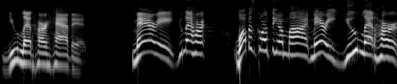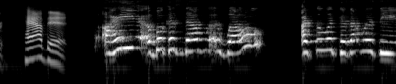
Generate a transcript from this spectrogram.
you let her have it. Mary, you let her. What was going through your mind? Mary, you let her have it. I, because that, well, I feel like because that was the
